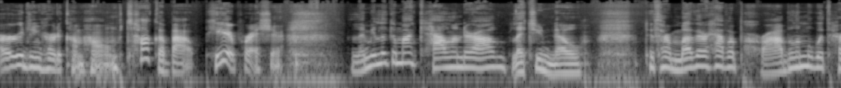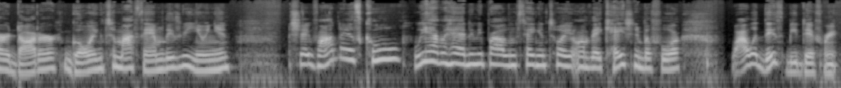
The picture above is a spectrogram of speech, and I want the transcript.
urging her to come home. Talk about peer pressure. Let me look at my calendar. I'll let you know. Does her mother have a problem with her daughter going to my family's reunion? Shavonda is cool. We haven't had any problems taking Toya on vacation before. Why would this be different?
